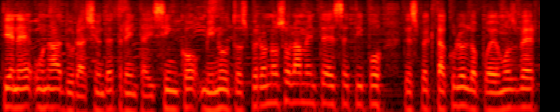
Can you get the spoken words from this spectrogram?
tiene una duración de 35 minutos. Pero no solamente este tipo de espectáculos lo podemos ver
